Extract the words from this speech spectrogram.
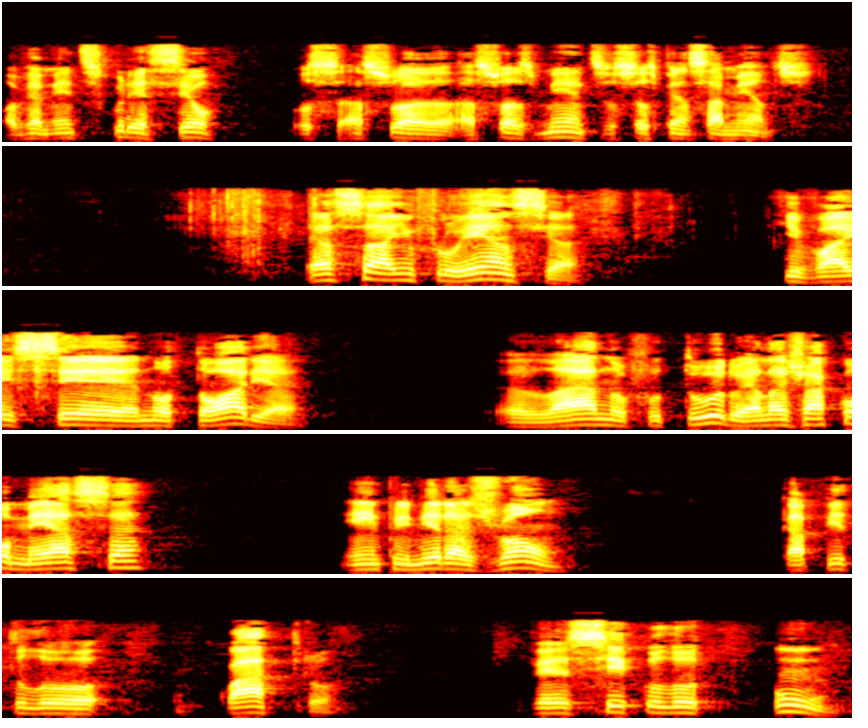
obviamente, escureceu os, sua, as suas mentes, os seus pensamentos. Essa influência que vai ser notória lá no futuro, ela já começa em 1 João, capítulo 4, versículo 1.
